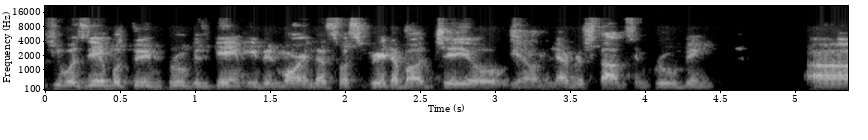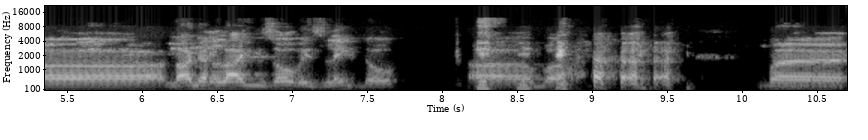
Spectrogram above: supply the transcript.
he was able to improve his game even more, and that's what's great about Jo. You know, he never stops improving. Uh, not gonna lie, he's always late though. Uh, but but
